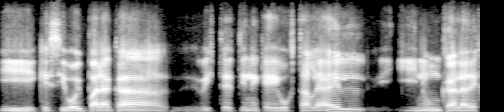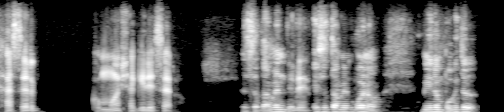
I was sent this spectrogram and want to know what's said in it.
y que si voy para acá, viste, tiene que gustarle a él y nunca la deja ser como ella quiere ser. Exactamente. Eso también, bueno, viene un poquito,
